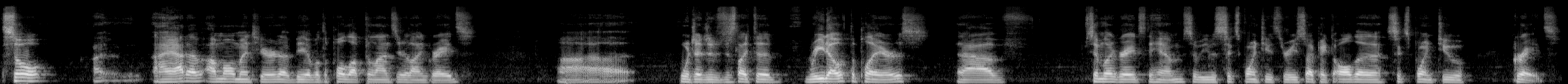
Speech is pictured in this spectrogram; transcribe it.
So I, I had a, a, moment here to be able to pull up the Lance line grades, uh, which I just like to read out the players that have similar grades to him. So he was 6.23. So I picked all the 6.2 grades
